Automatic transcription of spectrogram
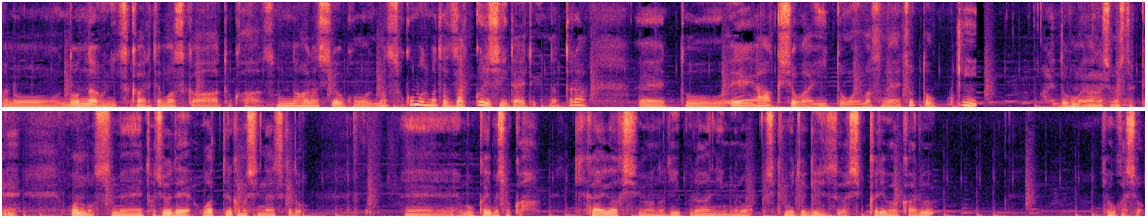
あのどんな風に使われてますか？とかそんな話をこう、まあ、そこもまたざっくり知りたいというんだったら、えっ、ー、と英白書がいいと思いますね。ちょっと大きいあれどこまで話しましたっけね？本のおすすめ途中で終わってるかもしれないですけど、えー、もう一回言いましょうか。機械学習ディープラーニングの仕組みと技術がしっかりわかる教科書。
